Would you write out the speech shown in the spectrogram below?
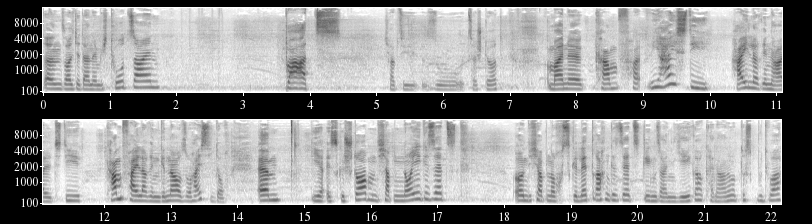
Dann sollte der nämlich tot sein. Batz. Ich habe sie so zerstört. Meine Kampf... Wie heißt die? Heilerin halt. Die Kampfheilerin, genau, so heißt sie doch. Ähm, die ist gestorben und ich habe eine neue gesetzt. Und ich habe noch Skelettdrachen gesetzt gegen seinen Jäger. Keine Ahnung, ob das gut war.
